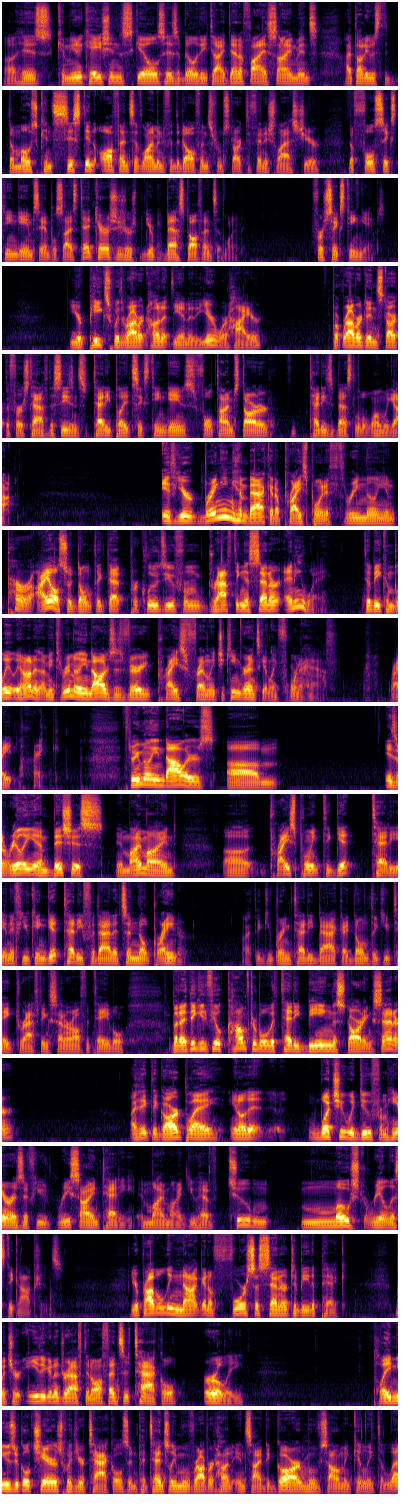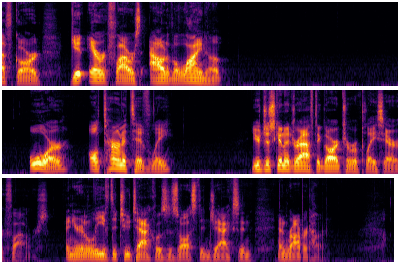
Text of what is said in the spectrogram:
Uh, his communication skills, his ability to identify assignments. I thought he was the, the most consistent offensive lineman for the Dolphins from start to finish last year. The full 16 game sample size. Ted Karras is your, your best offensive lineman for 16 games. Your peaks with Robert Hunt at the end of the year were higher, but Robert didn't start the first half of the season. So Teddy played 16 games, full time starter. Teddy's best little one we got if you're bringing him back at a price point of three million per, I also don't think that precludes you from drafting a center anyway. To be completely honest, I mean, three million dollars is very price friendly. Jakeem Grant's getting like four and a half, right? Like three million dollars um, is a really ambitious, in my mind, uh, price point to get Teddy. And if you can get Teddy for that, it's a no brainer. I think you bring Teddy back. I don't think you take drafting center off the table. But I think you'd feel comfortable with Teddy being the starting center. I think the guard play, you know, that what you would do from here is if you re-sign Teddy, in my mind, you have two m- most realistic options. You're probably not going to force a center to be the pick, but you're either going to draft an offensive tackle early, play musical chairs with your tackles, and potentially move Robert Hunt inside to guard, move Solomon Kindley to left guard, get Ereck Flowers out of the lineup, or alternatively, you're just going to draft a guard to replace Ereck Flowers, and you're going to leave the two tackles as Austin Jackson and Robert Hunt.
